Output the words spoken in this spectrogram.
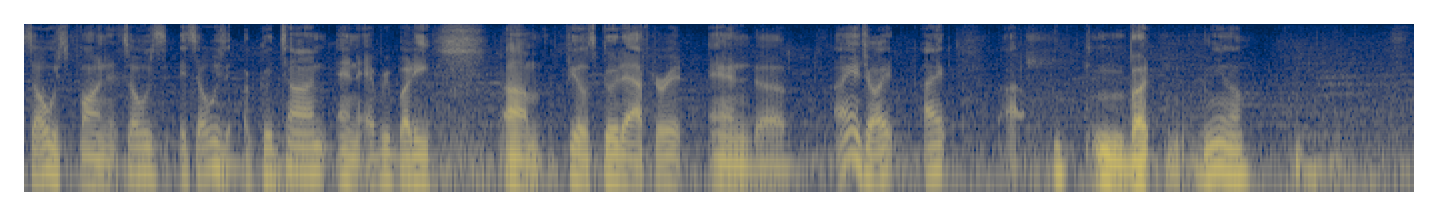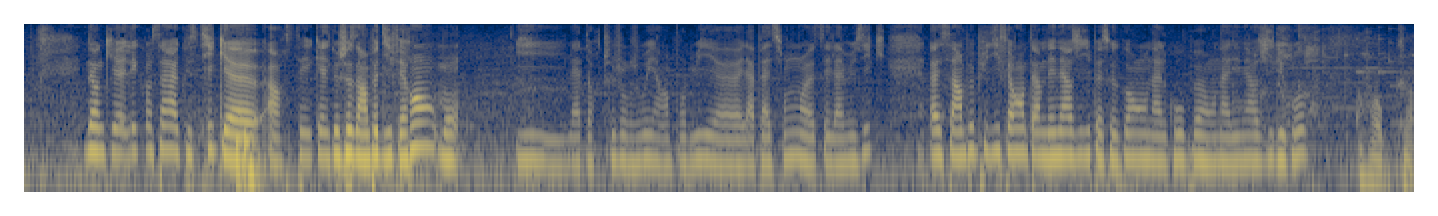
it's always fun. It's always it's always a good time, and everybody um, feels good after it, and uh, I enjoy it. I, uh, but you know, Donc euh, les concerts acoustiques, euh, alors c'est quelque chose d'un peu différent. Bon, il adore toujours jouer. hein. Pour lui, euh, la passion, euh, c'est la musique. Euh, c'est un peu plus différent en termes d'énergie parce que quand on a le groupe, euh, on a l'énergie du groupe. oh God,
